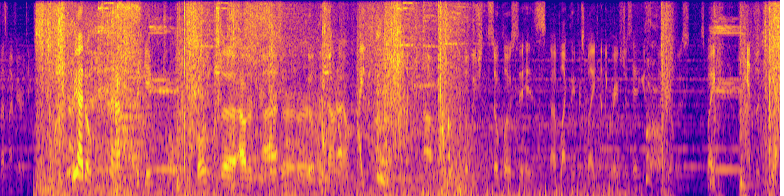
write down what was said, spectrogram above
That's my favorite thing. But yeah, no, he's gonna have mid game control. Both the outer tier Uh, are, are, are down now. I, um, the Lucian's so close to his uh, Black Cleaver spike, and the Graves just hitting his uh, spike, and the TF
